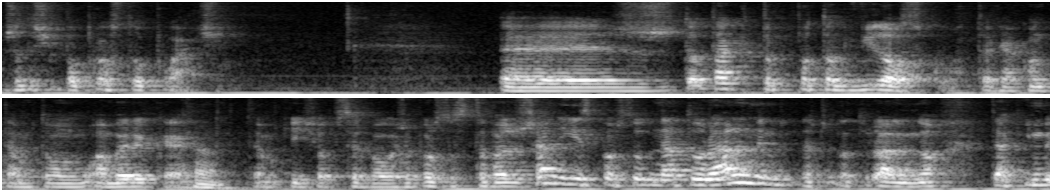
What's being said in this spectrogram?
że to się po prostu opłaci. E, że to tak to, po Tocquevillowsku, tak jak on tam tą Amerykę tak. tam kiedyś obserwował, że po prostu stowarzyszenie jest po prostu naturalnym, znaczy naturalnym, no takim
